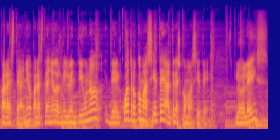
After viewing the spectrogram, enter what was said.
para este año, para este año 2021, del 4,7 al 3,7. ¿Lo leéis?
